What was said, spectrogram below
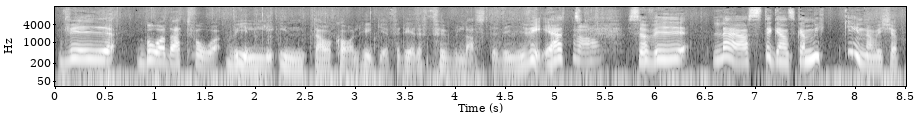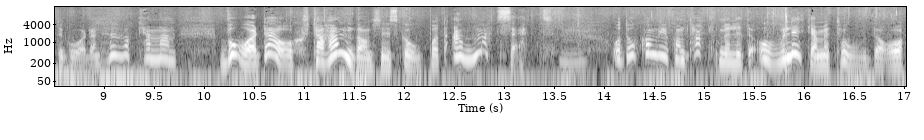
Vi båda två vill inte ha kalhygge för det är det fulaste vi vet. Så vi läste ganska mycket innan vi köpte gården. Hur kan man vårda och ta hand om sin skog på ett annat sätt? Och då kom vi i kontakt med lite olika metoder och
